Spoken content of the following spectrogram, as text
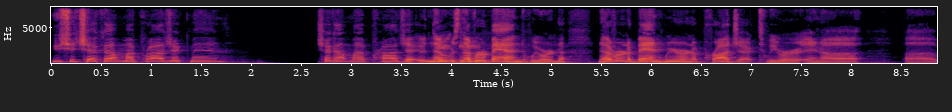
You should check out my project, man. Check out my project. It never, was never a band. We were ne- never in a band. We were in a project. We were in a, a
